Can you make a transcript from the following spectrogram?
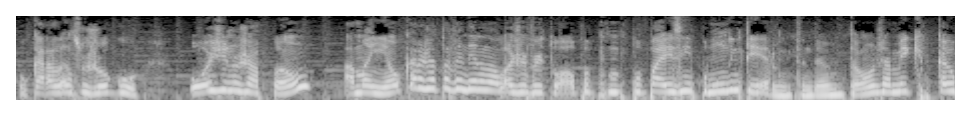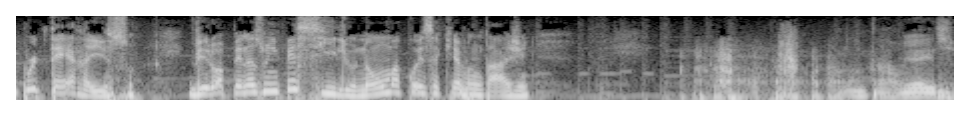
o cara lança o jogo hoje no Japão, amanhã o cara já tá vendendo na loja virtual pro, pro país, pro mundo inteiro, entendeu? Então já meio que caiu por terra isso. Virou apenas um empecilho, não uma coisa que é vantagem. Então, e é isso.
